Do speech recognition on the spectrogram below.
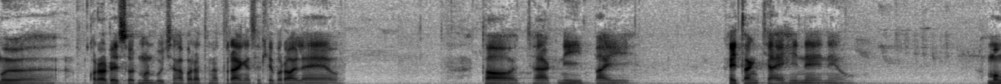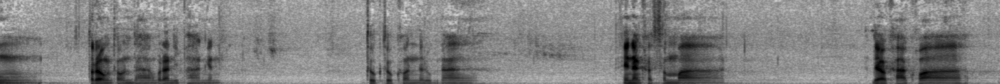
เมื่อเราได้สวดมนต์บูชาพระรัตนตรัยกันเสร็จเรียบร้อยแล้ว ต่อจากนี้ไป ให้ตั้งใจให้แน่แน่ว มุ่งตรงถนทางพระนิพพานกัน ทุกทุกคนนะลูกนะ ให้นั่งขัดสมาธิเดี๋ยวขาขวา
